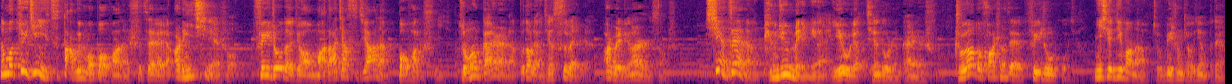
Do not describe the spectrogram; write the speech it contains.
那么最近一次大规模爆发呢，是在二零一七年的时候，非洲的叫马达加斯加呢爆发了鼠疫，总共感染了不到两千四百人，二百零二人丧生。现在呢，平均每年也有两千多人感染鼠疫，主要都发生在非洲的国家，那些地方呢就卫生条件不太好。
